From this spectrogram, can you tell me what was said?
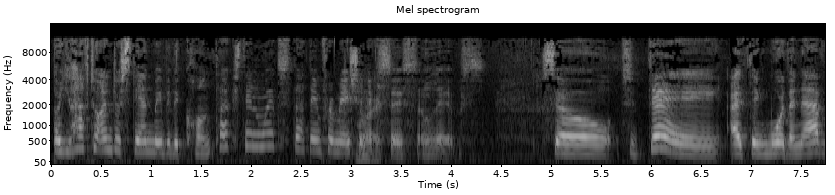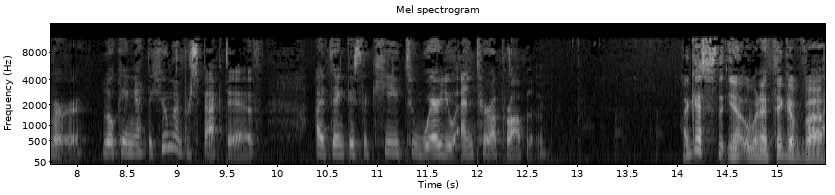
But you have to understand maybe the context in which that information right. exists and lives. So today, I think more than ever, looking at the human perspective, I think is the key to where you enter a problem. I guess you know when I think of uh,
